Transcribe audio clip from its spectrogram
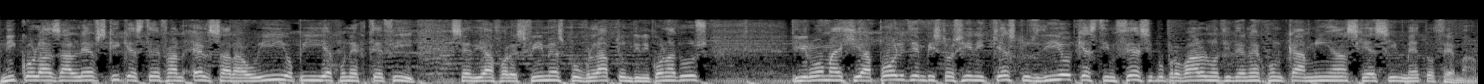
Νίκολα Ζαλεύσκι και Στέφαν Ελ Σαραουί οι οποίοι έχουν εκτεθεί σε διάφορες φήμες που βλάπτουν την εικόνα τους η Ρώμα έχει απόλυτη εμπιστοσύνη και στους δύο και στην θέση που προβάλλουν ότι δεν έχουν καμία σχέση με το θέμα.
